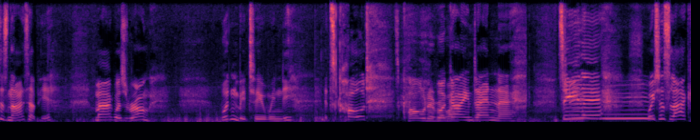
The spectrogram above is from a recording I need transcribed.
is nice up here. Mark was wrong. Wouldn't be too windy. It's cold. it's cold. We're going down now. See you there. Wish us luck.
